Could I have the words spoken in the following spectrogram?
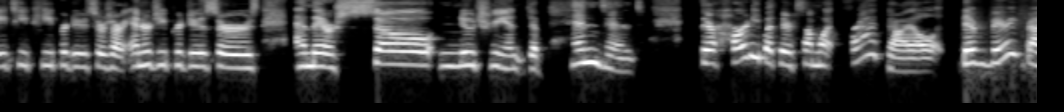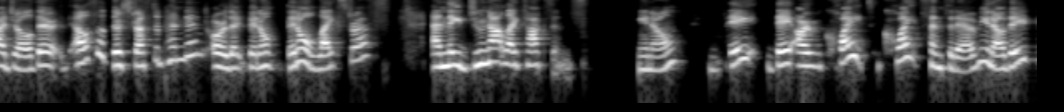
ATP producers, our energy producers, and they're so nutrient dependent they're hardy, but they're somewhat fragile. They're very fragile. They're also they're stress dependent, or they, they don't they don't like stress, and they do not like toxins. You know, they they are quite quite sensitive you know they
